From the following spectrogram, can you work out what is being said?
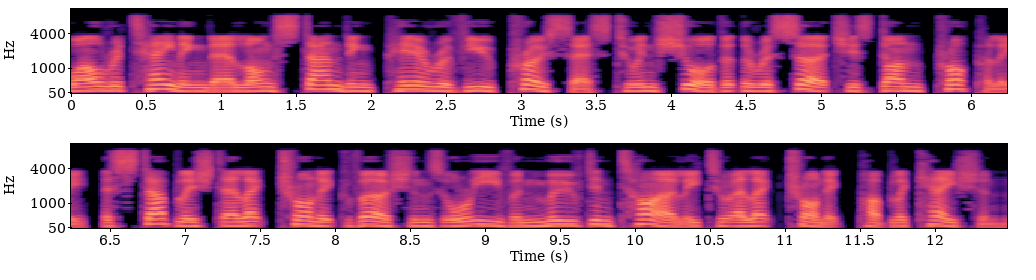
while retaining their long-standing peer review process to ensure that the research is done properly, established electronic versions or even moved entirely to electronic publication.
